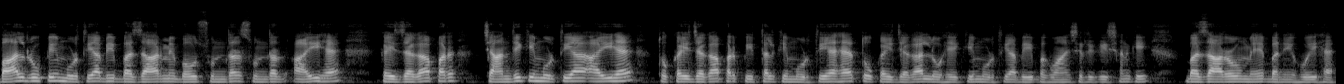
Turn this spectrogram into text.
बाल रूपी मूर्तियाँ भी बाज़ार में बहुत सुंदर सुंदर आई है। कई जगह पर चांदी की मूर्तियाँ आई है तो कई जगह पर पीतल की मूर्तियाँ हैं तो कई जगह लोहे की मूर्तियाँ भी भगवान श्री कृष्ण की बाज़ारों में बनी हुई है।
